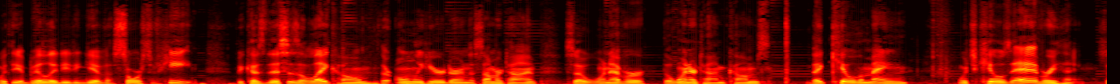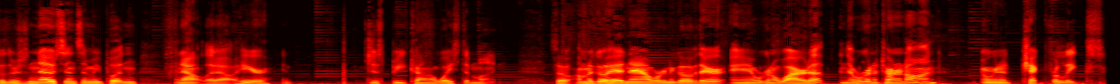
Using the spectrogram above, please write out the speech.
with the ability to give a source of heat because this is a lake home. They're only here during the summertime. So whenever the wintertime comes, they kill the main, which kills everything. So there's no sense in me putting an outlet out here. It'd just be kind of wasted money. So I'm gonna go ahead now, we're gonna go over there and we're gonna wire it up and then we're gonna turn it on and we're gonna check for leaks.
